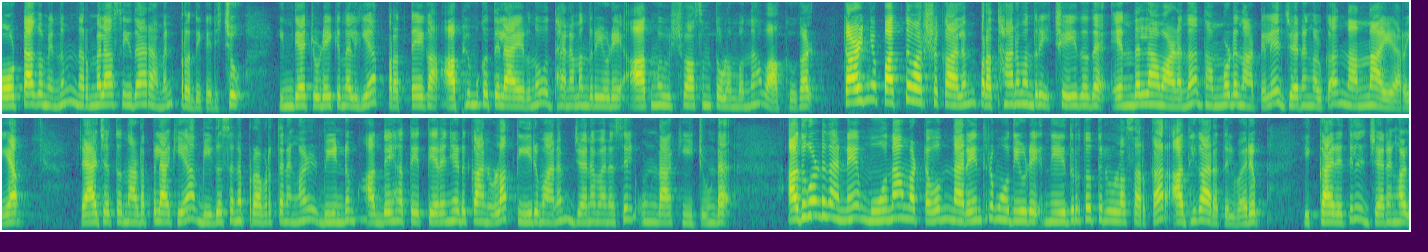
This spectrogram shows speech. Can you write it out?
വോട്ടാകുമെന്നും നിർമ്മല സീതാരാമൻ പ്രതികരിച്ചു. ഇന്ത്യ ടുഡേക്ക് നൽകിയ പ്രത്യേക അഭിമുഖത്തിലായിരുന്നു ധനമന്ത്രിയുടെ ആത്മവിശ്വാസം തുളുമ്പുന്ന വാക്കുകൾ. കഴിഞ്ഞ പത്ത് വർഷക്കാലം പ്രധാനമന്ത്രി ചെയ്തത് എന്തെല്ലാമാണെന്ന് നമ്മുടെ നാട്ടിലെ ജനങ്ങൾക്ക് നന്നായി അറിയാം. രാജ്യത്ത് നടപ്പിലാക്കിയ വികസന പ്രവർത്തനങ്ങൾ വീണ്ടും അദ്ദേഹത്തെ തിരഞ്ഞെടുക്കാനുള്ള തീരുമാനം ജനമനസ്സിൽ ഉണ്ടാക്കിയിട്ടുണ്ട്. അതുകൊണ്ട് തന്നെ മൂന്നാം വട്ടവും നരേന്ദ്രമോദിയുടെ നേതൃത്വത്തിലുള്ള സർക്കാർ അധികാരത്തിൽ വരും. ഇക്കാര്യത്തിൽ ജനങ്ങൾ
